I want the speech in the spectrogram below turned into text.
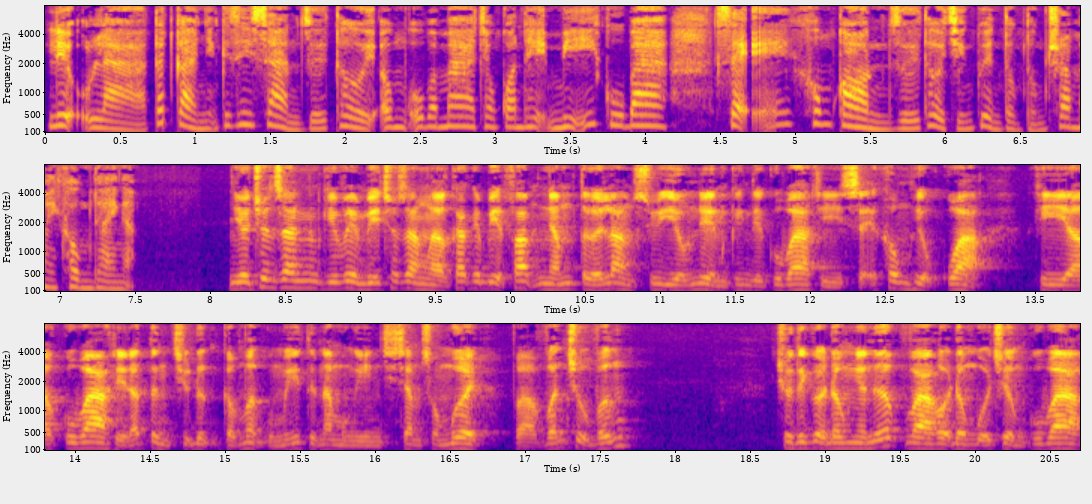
Liệu là tất cả những cái di sản dưới thời ông Obama trong quan hệ Mỹ-Cuba sẽ không còn dưới thời chính quyền Tổng thống Trump hay không thưa anh ạ? Nhiều chuyên gia nghiên cứu về Mỹ cho rằng là các cái biện pháp nhắm tới làm suy yếu nền kinh tế Cuba thì sẽ không hiệu quả khi ờ, Cuba thì đã từng chịu đựng cấm vận của Mỹ từ năm 1960 và vẫn trụ vững. Chủ tịch Hội đồng Nhà nước và Hội đồng Bộ trưởng Cuba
